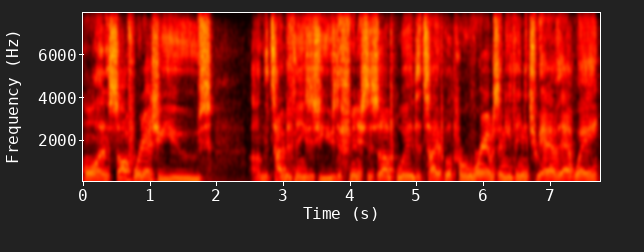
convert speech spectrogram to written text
on the software that you use, um, the type of things that you use to finish this up with, the type of programs, anything that you have that way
